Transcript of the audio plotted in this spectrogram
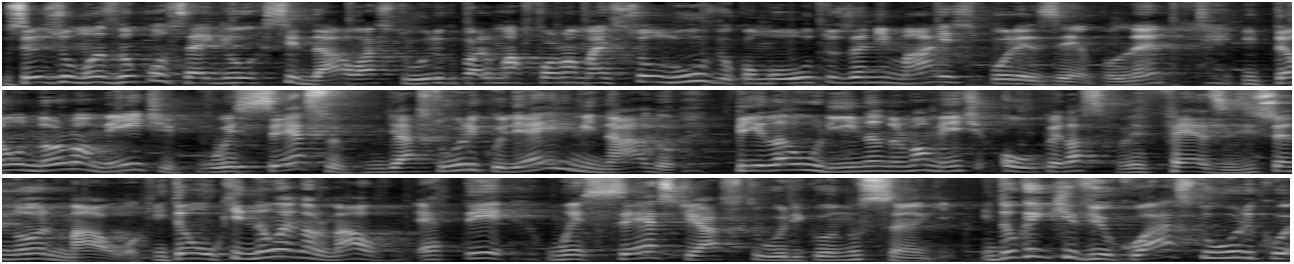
os seres humanos não conseguem oxidar o ácido úrico para uma forma mais solúvel, como outros animais, por exemplo, né? Então, normalmente, o excesso de ácido úrico ele é eliminado pela urina normalmente ou pelas fezes. Isso é normal. Então, o que não é normal é ter um excesso de ácido úrico no sangue. Então, o que a gente viu que o ácido úrico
